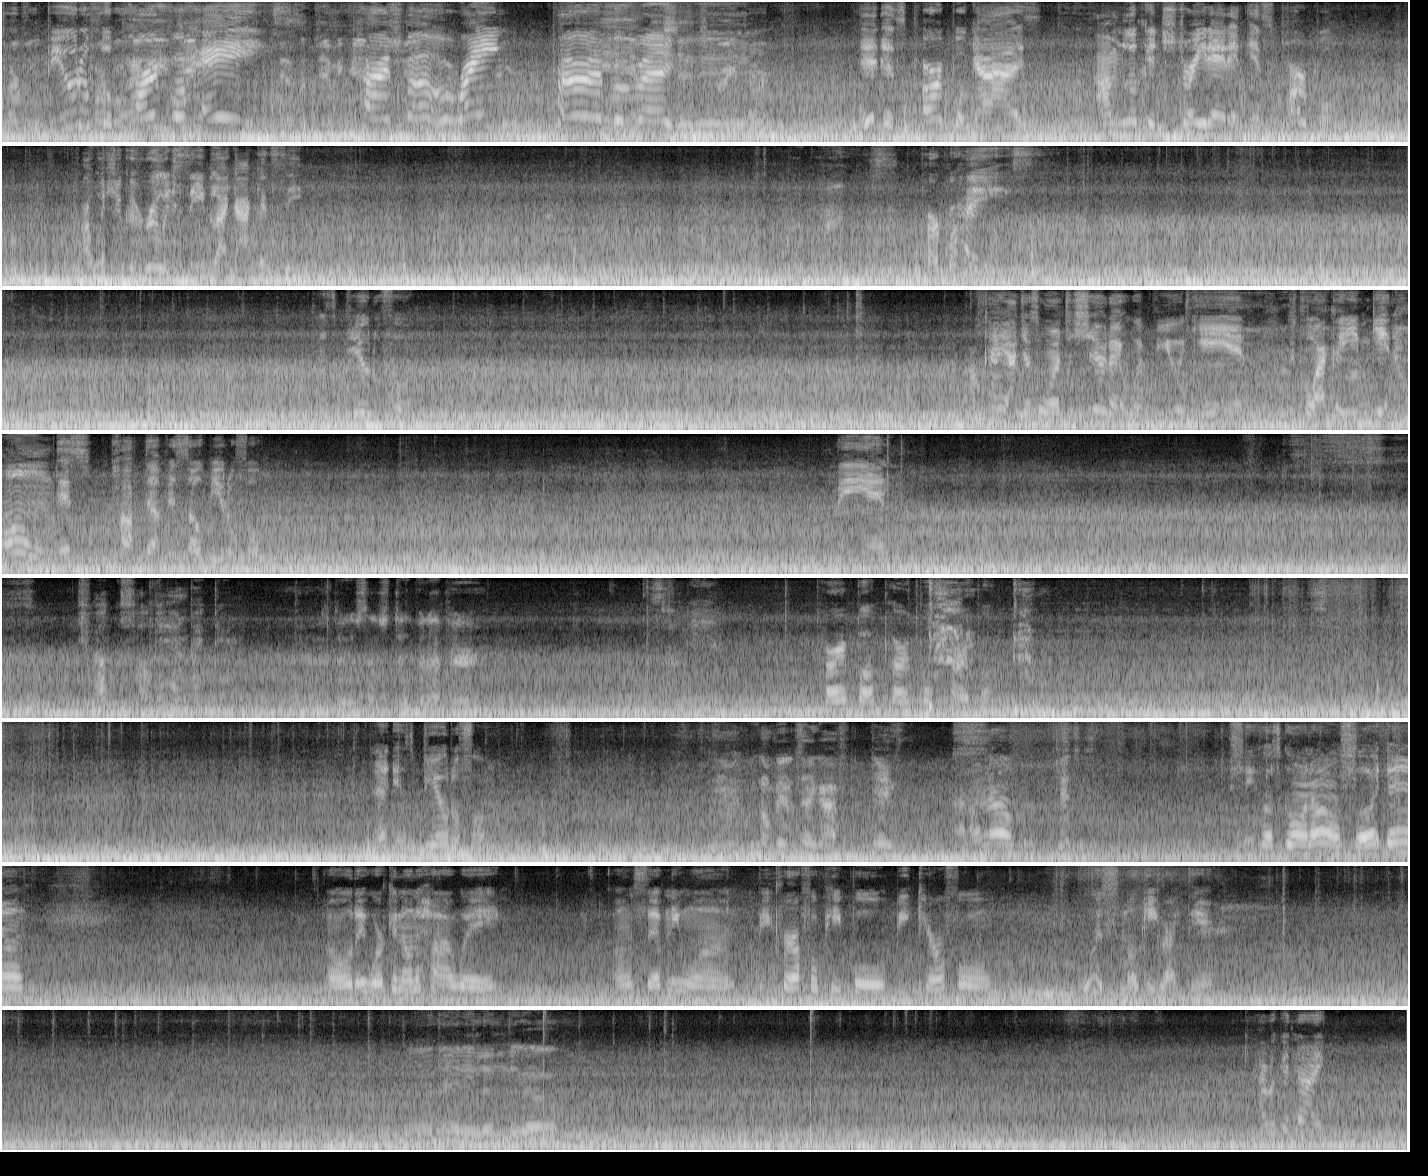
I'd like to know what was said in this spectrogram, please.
Purple. Beautiful Purple purple haze, haze. That's a Jimi Hendrix. Purple rain. Purple Yeah, rain. It is purple, guys. I'm looking straight at it. It's purple. I wish you could really see like I could see. Purple haze. Purple haze. It's beautiful. Okay, I just wanted to share that with you again. Before I could even get home, this popped up. It's so beautiful. Man. Truck, slow down back there. This dude's so stupid up here. Purple, purple, purple. That is beautiful. Damn it, we gonna be able to take our exit I don't know. pictures. See what's going on. Slow it down. Oh, they working on the highway on 71. Be careful, people. Be careful. Ooh, it's smoky right there. Man, ain't letting nigga off. Have a good night.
